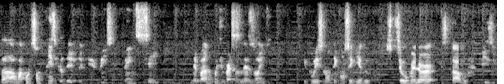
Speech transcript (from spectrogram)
da má condição física dele, né, que vem, vem se deparando com diversas lesões e por isso não tem conseguido seu melhor estado físico.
